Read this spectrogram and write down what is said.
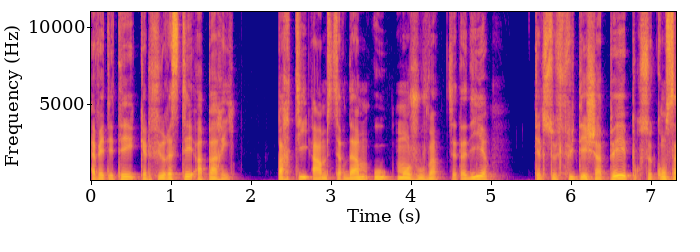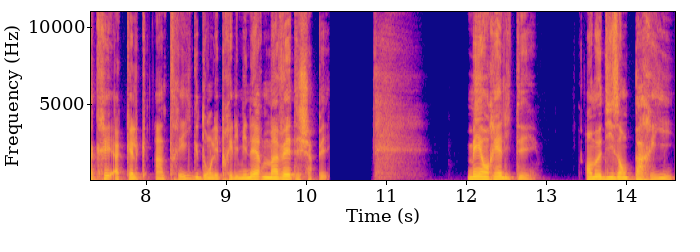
avait été qu'elle fût restée à Paris, partie à Amsterdam ou Montjouvin, c'est-à-dire qu'elle se fût échappée pour se consacrer à quelque intrigue dont les préliminaires m'avaient échappé. Mais en réalité, en me disant Paris,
